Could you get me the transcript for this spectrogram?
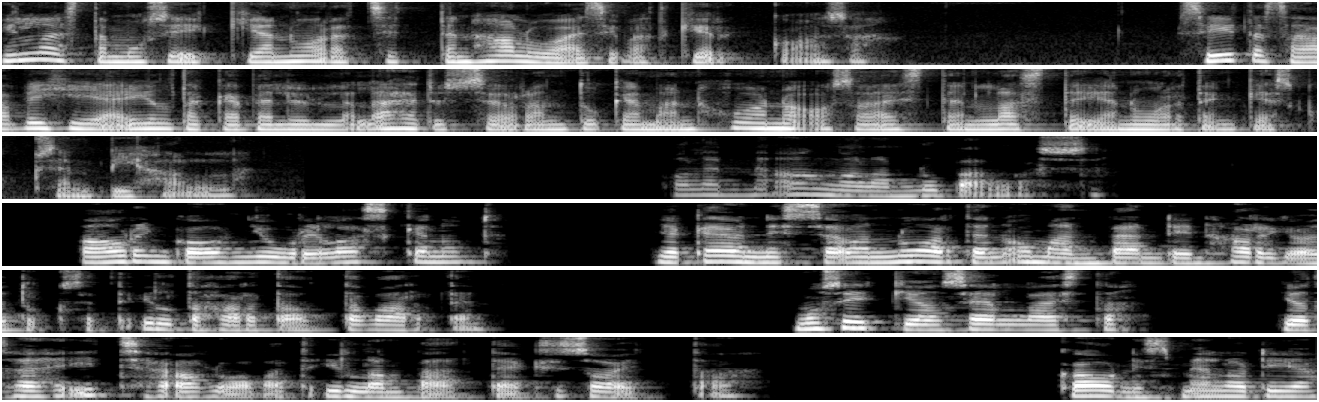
Millaista musiikkia nuoret sitten haluaisivat kirkkoonsa? Siitä saa vihiä iltakävelyllä lähetysseuran tukeman huono-osaisten lasten ja nuorten keskuksen pihalla. Olemme Angolan Lubangossa. Aurinko on juuri laskenut ja käynnissä on nuorten oman bändin harjoitukset iltahartautta varten. Musiikki on sellaista, jota he itse haluavat illan päätteeksi soittaa. Kaunis melodia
